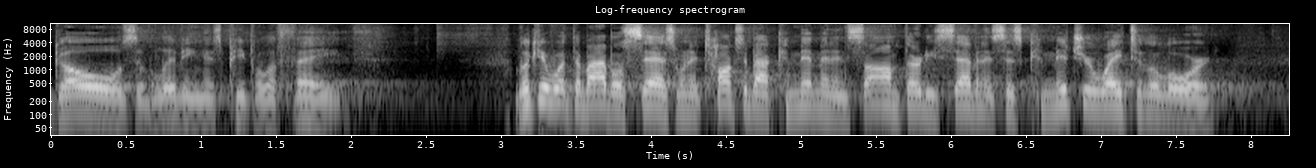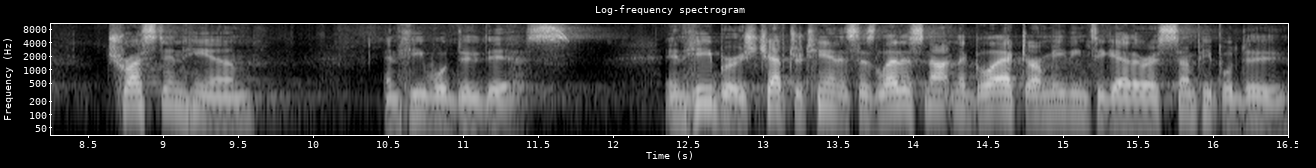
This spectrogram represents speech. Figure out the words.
goals of living as people of faith. Look at what the Bible says when it talks about commitment in Psalm 37. It says, Commit your way to the Lord, trust in him, and he will do this. In Hebrews chapter 10, it says, Let us not neglect our meeting together as some people do,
